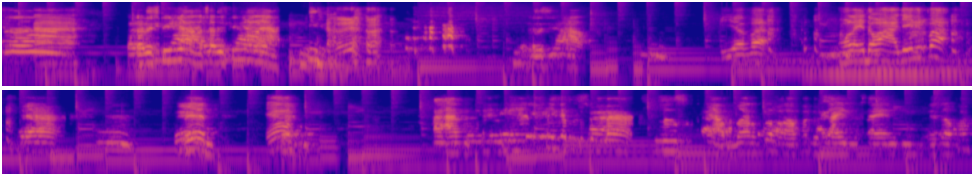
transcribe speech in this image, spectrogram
Nah, Cari sinyal, cari sinyal ya. Cari sinyal. iya Pak. Mulai doa aja ini Pak. Ya. Vin, Ya. ini kan suka suka gambar tuh apa desain desain itu apa?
